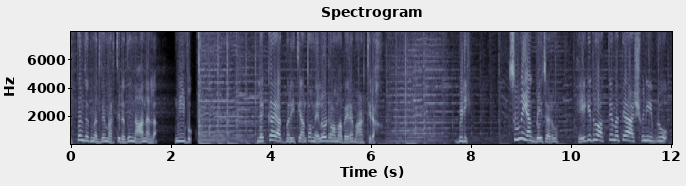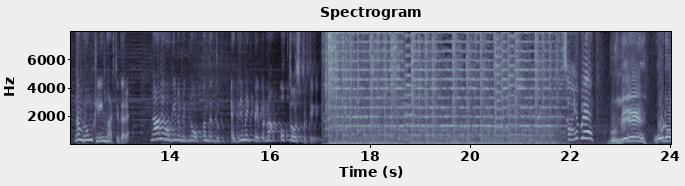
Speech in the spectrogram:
ಒಪ್ಪಂದದ ಮದ್ವೆ ಮಾಡ್ತಿರೋದು ನಾನಲ್ಲ, ನೀವು. ಲೆಕ್ಕ ಯಾಕೆ ಬರೀತೀಯ ಅಂತ ಮೆಲೋ ಡ್ರಾಮಾ ಬೇರೆ ಮಾಡ್ತೀರಾ? ಬಿಡಿ. ಸುಮ್ಮನೆ ಯಾಕೆ ಬೇಜಾರು? ಹೇಗಿದ್ರು ಅತ್ತೆ ಮತ್ತೆ ಅಶ್ವಿನಿ ಇಬ್ರು ನಮ್ ರೂಮ್ ಕ್ಲೀನ್ ಮಾಡ್ತಿದ್ದಾರೆ ನಾನೇ ಹೋಗಿ ನಮ್ಮಿಬ್ರು ಒಪ್ಪಂದದ್ದು ಅಗ್ರಿಮೆಂಟ್ ಪೇಪರ್ನ ಹೋಗಿ ತೋರಿಸ್ಬಿಡ್ತೀನಿ. ಸಾಹೇಬ್ರೆ! ಭೂಮಿ, ಓಡು.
